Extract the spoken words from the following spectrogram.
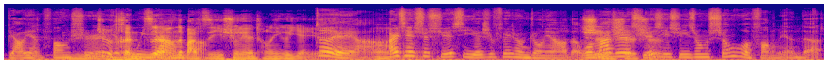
表演方式，就是很自然的把自己训练成了一个演员。对呀，而且是学习也是非常重要的。我妈觉得学习是一种生活方面的，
